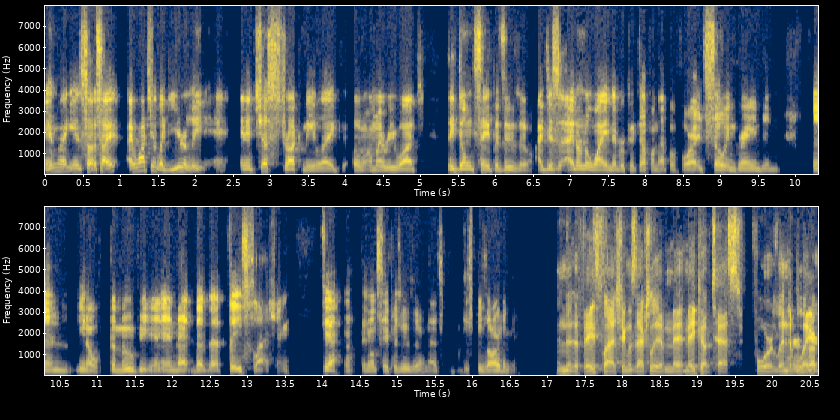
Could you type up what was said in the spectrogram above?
And like, and so, so I, I watch it like yearly, and it just struck me like on my rewatch, they don't say Pazuzu. I just I don't know why I never picked up on that before. It's so ingrained in in you know the movie and, and that, that that face flashing. So yeah, they don't say Pazuzu, and that's just bizarre to me. And the, the face flashing was actually a ma- makeup test for Linda Blair.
